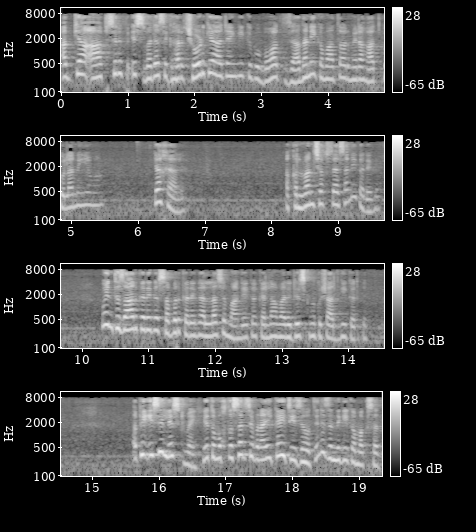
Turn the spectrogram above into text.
اب کیا آپ صرف اس وجہ سے گھر چھوڑ کے آ جائیں گے کہ وہ بہت زیادہ نہیں کماتا اور میرا ہاتھ کھلا نہیں ہے وہاں؟ کیا خیال ہے؟ عقل مند شخص ایسا نہیں کرے گا۔ وہ انتظار کرے گا، صبر کرے گا، اللہ سے مانگے گا کہ اللہ ہمارے رسک میں کشادگی کر دے۔ ابھی اسی لسٹ میں، یہ تو مختصر سے بنائی کئی چیزیں ہوتی ہیں نا زندگی کا مقصد۔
